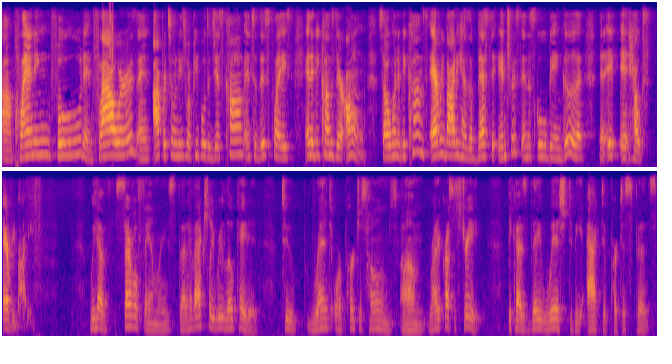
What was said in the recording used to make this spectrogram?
um, planting food and flowers and opportunities for people to just come into this place and it becomes their own. So when it becomes everybody has a vested interest in the school being good, then it, it helps everybody. We have several families that have actually relocated to rent or purchase homes um, right across the street because they wish to be active participants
